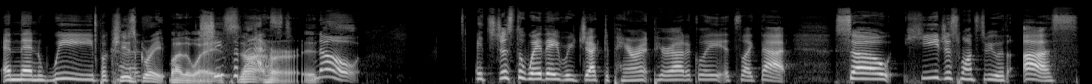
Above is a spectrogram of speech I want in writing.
And then we because She's great, by the way. She's it's the not best. her. It's, No. It's just the way they reject a parent periodically. It's like that. So he just wants to be with us.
